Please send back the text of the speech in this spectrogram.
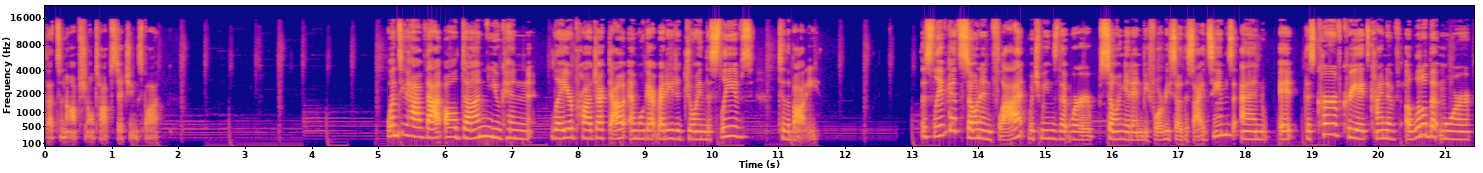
That's an optional top stitching spot. Once you have that all done, you can lay your project out and we'll get ready to join the sleeves to the body. The sleeve gets sewn in flat, which means that we're sewing it in before we sew the side seams, and it this curve creates kind of a little bit more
